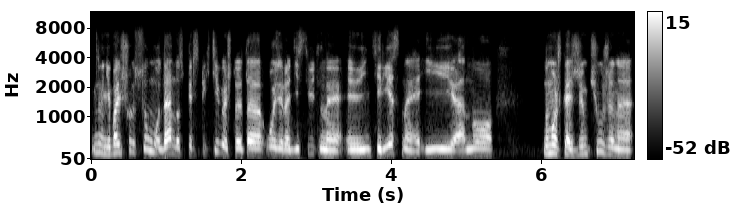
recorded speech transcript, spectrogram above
ну, небольшую сумму, да, но с перспективой, что это озеро действительно интересное, и оно, ну, можно сказать, жемчужина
